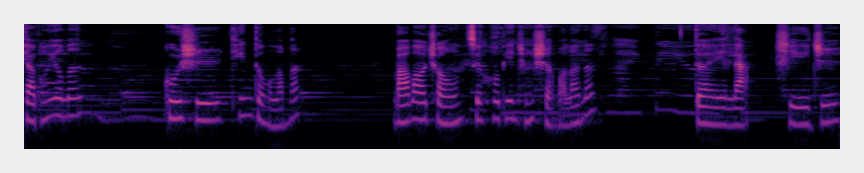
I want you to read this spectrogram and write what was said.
小朋友们，故事听懂了吗？毛毛虫最后变成什么了呢？对了，是一只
